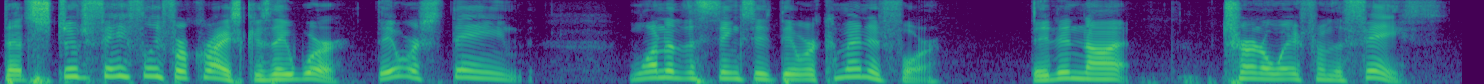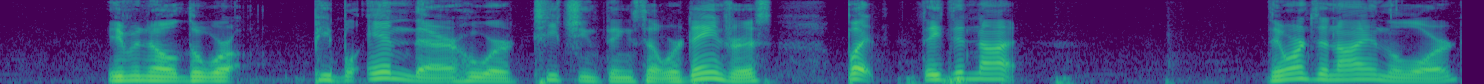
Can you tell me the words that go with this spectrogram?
that stood faithfully for Christ, because they were, they were staying. One of the things that they were commended for, they did not turn away from the faith, even though there were people in there who were teaching things that were dangerous, but they did not. They weren't denying the Lord.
